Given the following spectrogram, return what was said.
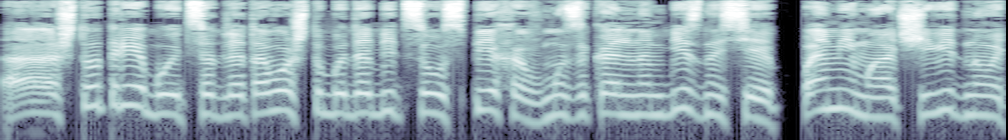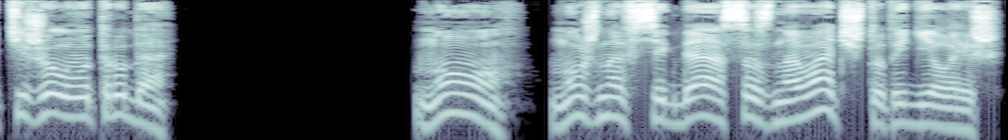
А что требуется для того, чтобы добиться успеха в музыкальном бизнесе, помимо очевидного тяжелого труда? Ну, нужно всегда осознавать, что ты делаешь.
